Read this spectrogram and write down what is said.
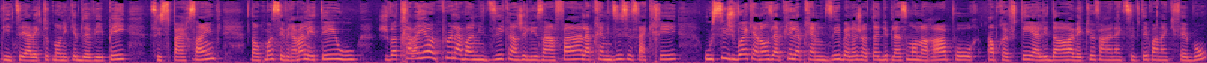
Puis, tu sais, avec toute mon équipe de VP, c'est super simple. Donc, moi, c'est vraiment l'été où je vais travailler un peu l'avant-midi quand j'ai les enfants. L'après-midi, c'est sacré. Ou si je vois qu'il annonce la pluie l'après-midi, ben là, je vais peut-être déplacer mon horaire pour en profiter aller dehors avec eux, faire une activité pendant qu'il fait beau.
